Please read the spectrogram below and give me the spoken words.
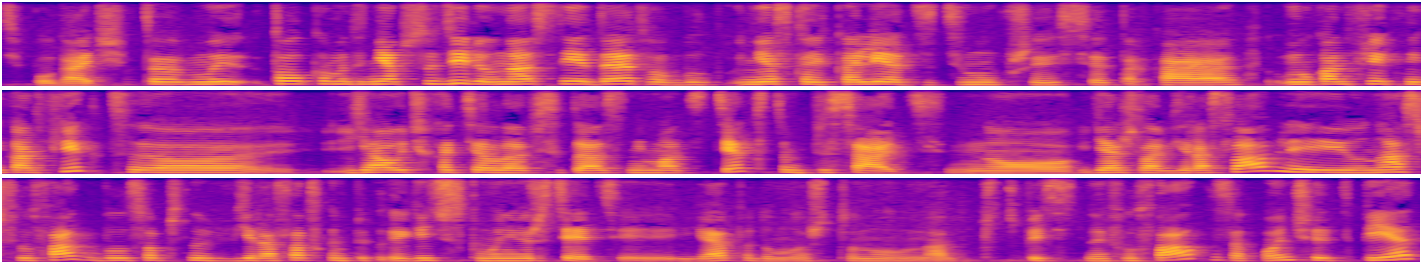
типа, удачи. Это мы толком это не обсудили, у нас с ней до этого был несколько лет затянувшаяся такая, ну, конфликт, не конфликт. Э, я очень хотела всегда заниматься текстом, писать, но я жила в Ярославле, и у нас филфак был, собственно, в Ярославском педагогическом университете. Я подумала, что, ну, надо поступить на филфак, закончить ПЕД,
